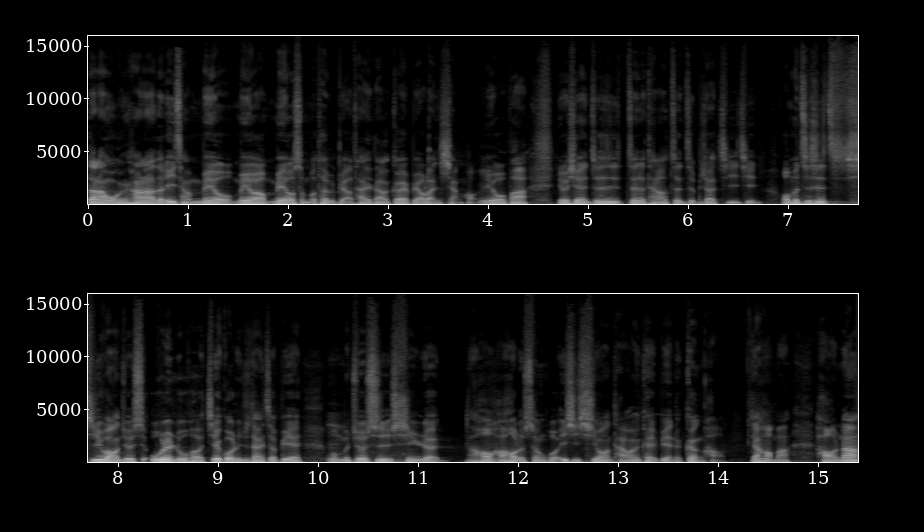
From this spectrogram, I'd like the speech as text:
当然我跟康娜的立场没有没有没有什么特别表态，大家各位不要乱想哈，因为我怕有些人就是真的谈到政治比较激进。我们只是希望就是无论如何，结果论就在这边，我们就是信任，然后好好的生活，一起希望台湾可以变得更好，这样好吗？好，那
